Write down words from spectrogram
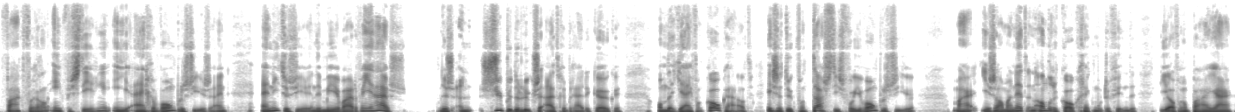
vaak vooral investeringen in je eigen woonplezier zijn en niet zozeer in de meerwaarde van je huis. Dus een super deluxe uitgebreide keuken, omdat jij van koken houdt, is natuurlijk fantastisch voor je woonplezier. Maar je zal maar net een andere kookgek moeten vinden die over een paar jaar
